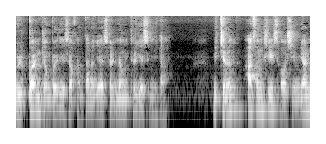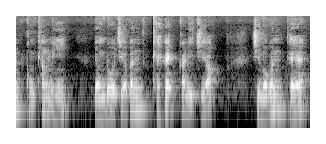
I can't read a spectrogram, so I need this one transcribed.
물건 정보에 대해서 간단하게 설명드리겠습니다. 위치는 화성시 서신면 공평리, 용도 지역은 계획관리지역, 지목은 대,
